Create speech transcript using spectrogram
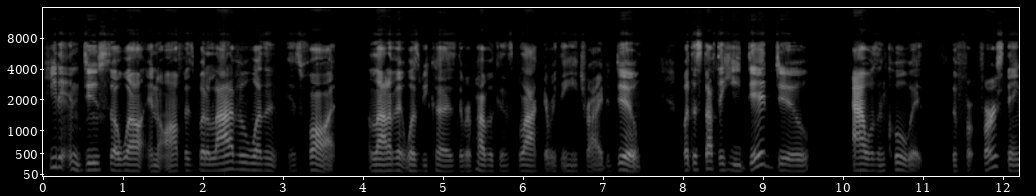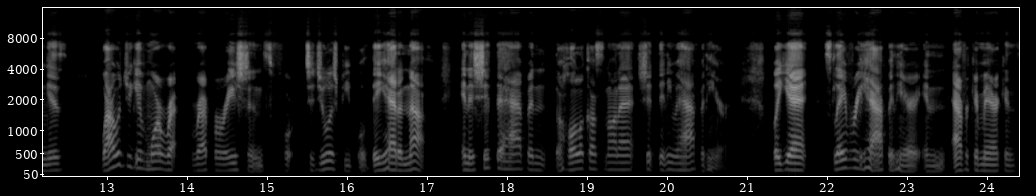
He didn't do so well in office, but a lot of it wasn't his fault. A lot of it was because the Republicans blocked everything he tried to do. But the stuff that he did do, I wasn't cool with. The fir- first thing is, why would you give more re- reparations for to Jewish people? They had enough, and the shit that happened, the Holocaust and all that shit, didn't even happen here. But yet slavery happened here, and African Americans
